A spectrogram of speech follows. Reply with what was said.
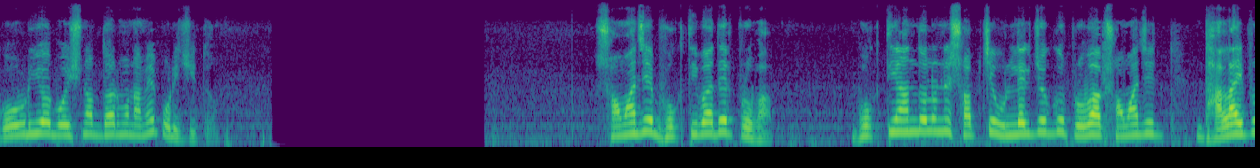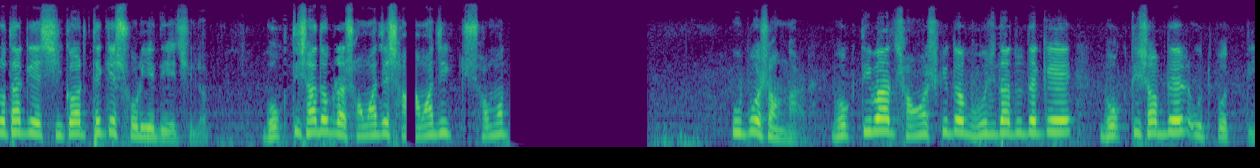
গৌড়ীয় বৈষ্ণব ধর্ম নামে পরিচিত। সমাজে ভক্তিবাদের প্রভাব। ভক্তি আন্দোলনের সবচেয়ে উল্লেখযোগ্য প্রভাব সমাজের ঢালাই প্রথাকে শিকড় থেকে সরিয়ে দিয়েছিল। ভক্তি সাধকরা সমাজে সামাজিক সম উপসংহার, ভক্তিবাদ সংস্কৃত ভুজ ধাতু থেকে ভক্তি শব্দের উৎপত্তি।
